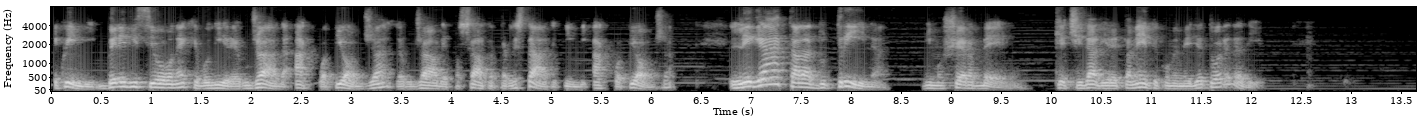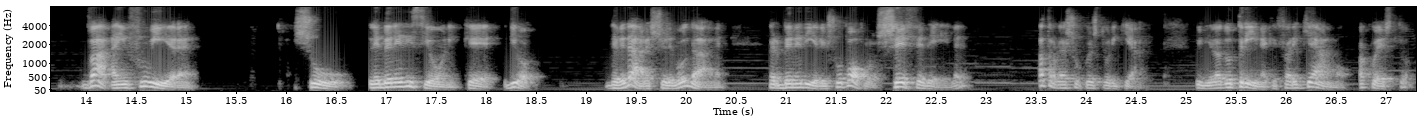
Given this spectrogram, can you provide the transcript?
E quindi benedizione, che vuol dire rugiada, acqua, pioggia, la rugiada è passata per l'estate, quindi acqua, pioggia, legata alla dottrina di Moshe Rabbeinu, che ci dà direttamente come mediatore da Dio, va a influire sulle benedizioni che Dio deve dare, se le vuol dare, per benedire il suo popolo, se fedele, attraverso questo richiamo. Quindi la dottrina che fa richiamo a questo,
